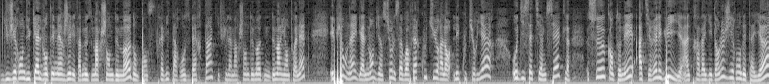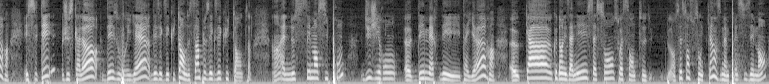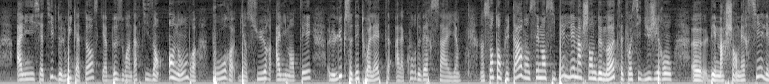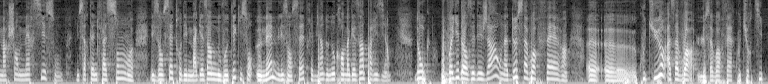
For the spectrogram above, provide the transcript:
du giron duquel vont émerger les fameuses marchandes de mode. On pense très vite à Rose Bertin, qui fut la marchande de mode de Marie-Antoinette. Et puis on a également, bien sûr, le savoir-faire couture. Alors les couturières, au XVIIe siècle, se cantonnaient à tirer l'aiguille. Elles travaillaient dans le giron des tailleurs, et c'était jusqu'alors des ouvrières, des exécutantes, de simples exécutantes. Hein. elles ne s'émanciperont du giron euh, des, tailleurs euh, que dans les années 1660 en 1675 même précisément, à l'initiative de Louis XIV qui a besoin d'artisans en nombre pour, bien sûr, alimenter le luxe des toilettes à la cour de Versailles. Un cent ans plus tard vont s'émanciper les marchandes de mode, cette fois-ci du giron euh, des marchands merciers. Les marchands merciers sont d'une certaine façon euh, les ancêtres des magasins de nouveautés qui sont eux-mêmes les ancêtres eh bien, de nos grands magasins parisiens. Donc, vous le voyez d'ores et déjà, on a deux savoir-faire euh, couture, à savoir le savoir-faire couture type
